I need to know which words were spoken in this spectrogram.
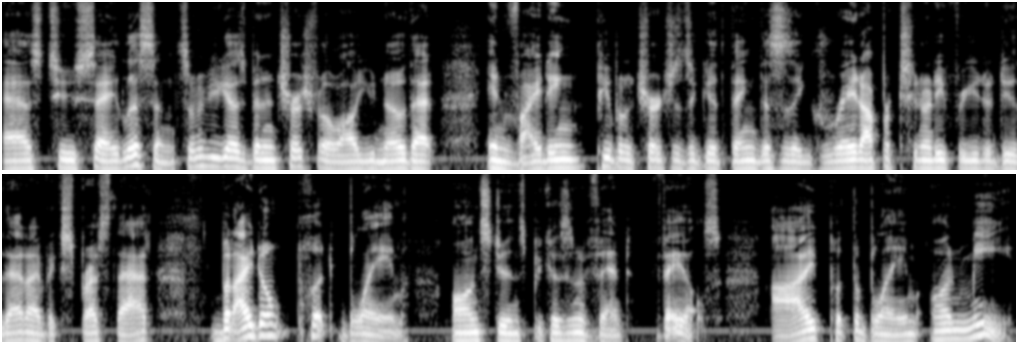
as to say, listen, some of you guys have been in church for a while. You know that inviting people to church is a good thing. This is a great opportunity for you to do that. I've expressed that. But I don't put blame on students because an event fails. I put the blame on me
